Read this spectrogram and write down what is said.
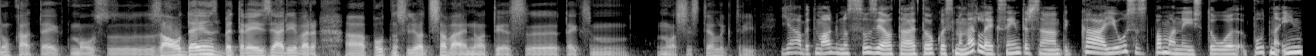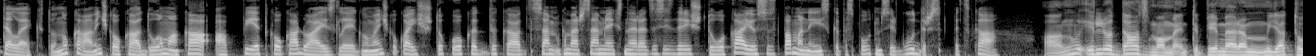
nu, teikt, mūsu zaudējums, bet reizē arī var putnas ļoti savainoties. Teiksim, nosist elektrību. Jā, bet Magnus uzjautāja to, kas man arī liekas interesanti. Kā jūs esat pamanījis to putna intelektu? Nu, kā viņš kaut kā domā, kā apiet kaut kādu aizliegumu, viņš kaut kā izštuko, kad kāds, kamēr saimnieks neredz, es izdarīšu to. Kā jūs esat pamanījis, ka tas putns ir gudrs pēc kā? À, nu, ir ļoti daudz momentu. Piemēram, ja tu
